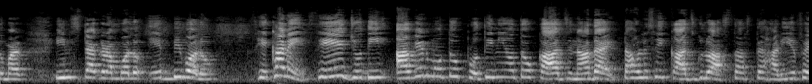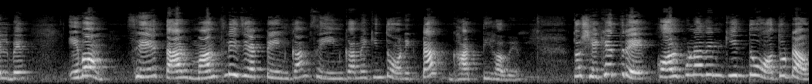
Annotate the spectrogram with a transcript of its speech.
তোমার ইনস্টাগ্রাম বলো এফবি বলো সেখানে সে যদি আগের মতো প্রতিনিয়ত কাজ না দেয়, তাহলে সেই কাজগুলো আস্তে আস্তে হারিয়ে ফেলবে এবং সে তার মান্থলি যে একটা ইনকাম সেই ইনকামে কিন্তু অনেকটা ঘাটতি হবে। তো সেক্ষেত্রে কল্পনাদিন কিন্তু অতটাও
